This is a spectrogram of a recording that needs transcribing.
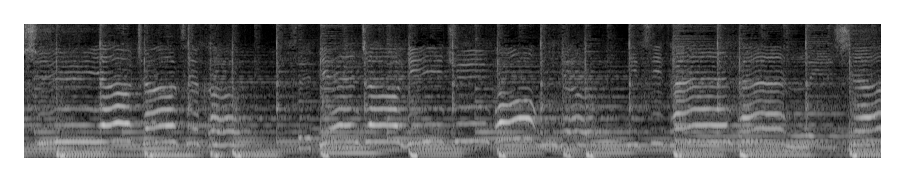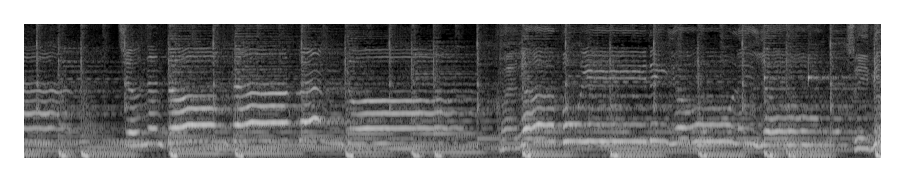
需要找借口，随便找一群朋友，一起谈谈理想，就能懂得很多。快乐不一定有理由，随便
